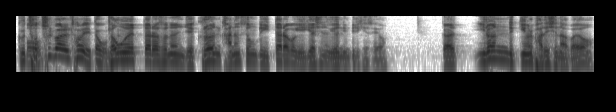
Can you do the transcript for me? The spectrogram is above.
그첫 뭐 출발 처음에 있다고 봅니다. 경우에 따라서는 이제 그런 가능성도 있다라고 얘기하시는 의원님들이 계세요. 그러니까 이런 느낌을 받으시나 봐요.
